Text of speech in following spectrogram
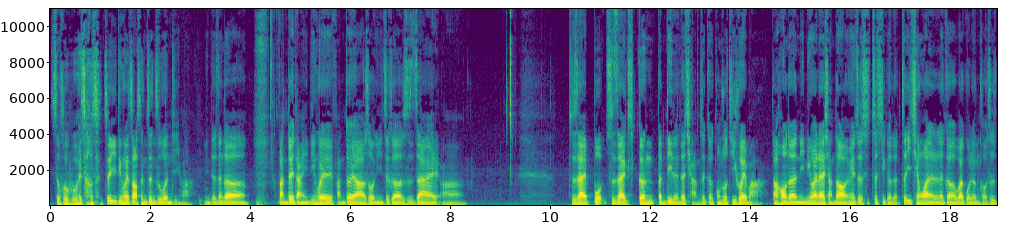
这会不会造成？这一定会造成政治问题嘛？你的那个。反对党一定会反对啊，说你这个是在啊，是在播是在跟本地人在抢这个工作机会嘛。然后呢，你另外再想到，因为这是这几个的这一千万的那个外国人口是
